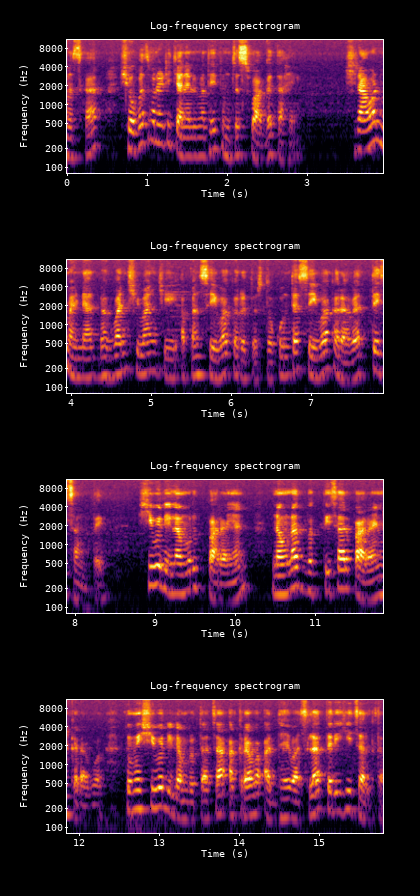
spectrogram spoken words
नमस्कार. शोभच मराठी चॅनलमध्ये तुमचं स्वागत आहे. श्रावण महिन्यात भगवान शिवांची आपण सेवा करत असतो. कोणत्या सेवा कराव्यात ते सांगते. शिवलीलामृत पारायण नवनाथ भक्तिसार पारायण करावं. तुम्ही शिवलीलामृताचा अकरावा अध्याय वाचला तरीही चालतं.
